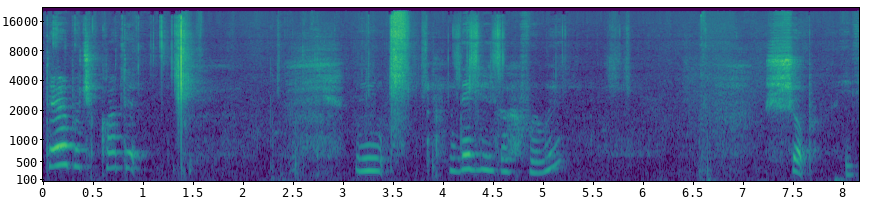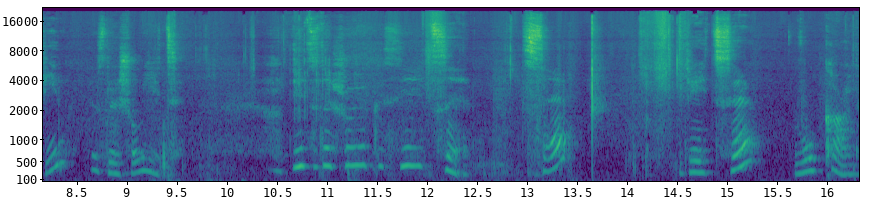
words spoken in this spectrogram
Треба почекати м, декілька хвилин, щоб він знайшов яйце. Він знайшов якесь яйце. Це яйце вулкана.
